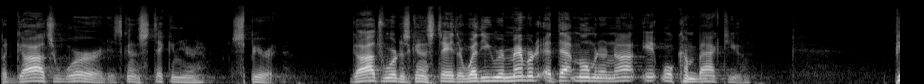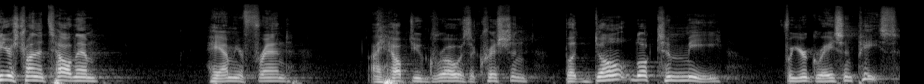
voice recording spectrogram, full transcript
But God's word is going to stick in your spirit. God's word is going to stay there. Whether you remember it at that moment or not, it will come back to you. Peter's trying to tell them, hey, I'm your friend. I helped you grow as a Christian, but don't look to me for your grace and peace.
